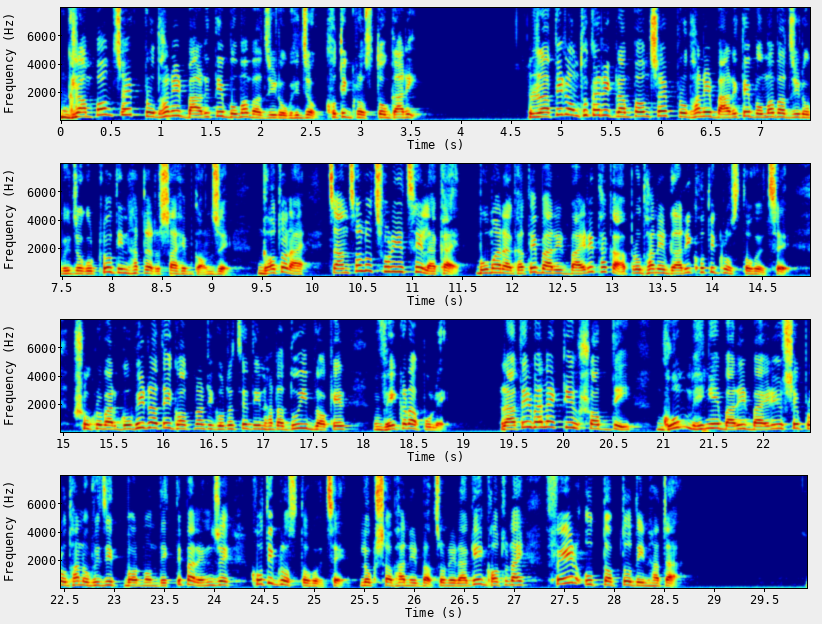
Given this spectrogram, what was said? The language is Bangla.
গ্রাম পঞ্চায়েত প্রধানের বাড়িতে বোমাবাজির অভিযোগ, ক্ষতিগ্রস্ত গাড়ি। রাতের অন্ধকারে গ্রাম পঞ্চায়েত প্রধানের বাড়িতে বোমাবাজির অভিযোগ উঠল দিনহাটার সাহেবগঞ্জে। ঘটনায় চাঞ্চল্য ছড়িয়েছে এলাকায়। বোমার আঘাতে বাড়ির বাইরে থাকা প্রধানের গাড়ি ক্ষতিগ্রস্ত হয়েছে। শুক্রবার গভীর রাতে ঘটনাটি ঘটেছে দিনহাটা দুই ব্লকের ভেকড়া পুলে রাতের বেলা একটি শব্দেই ঘুম ভেঙে বাড়ির বাইরে এসে প্রধান অভিজিৎ বর্মন দেখতে পারেন যে ক্ষতিগ্রস্ত হয়েছে। লোকসভা নির্বাচনের আগে ঘটনায় ফের উত্তপ্ত দিনহাটা।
